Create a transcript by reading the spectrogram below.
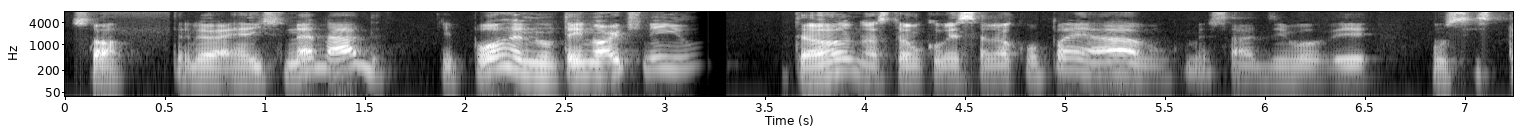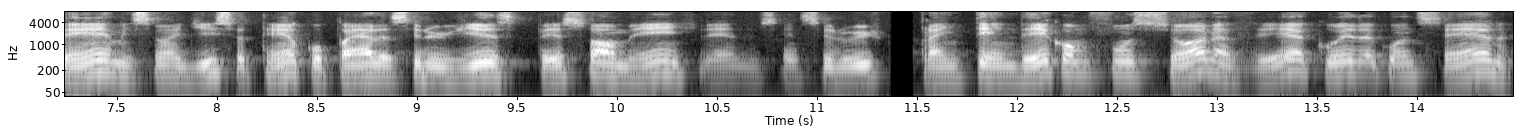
só, entendeu? É, isso não é nada. E, porra, não tem norte nenhum. Então, nós estamos começando a acompanhar, vamos começar a desenvolver um sistema em cima disso. Eu tenho acompanhado as cirurgias pessoalmente, né, no centro cirúrgico, para entender como funciona, ver a coisa acontecendo,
